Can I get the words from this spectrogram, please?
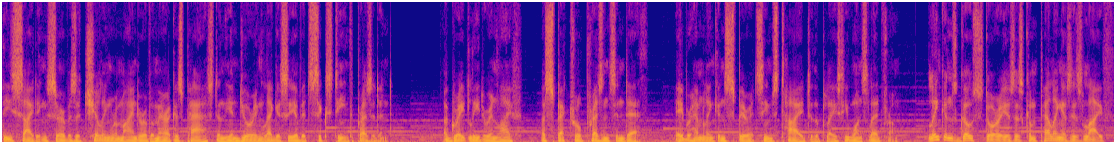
these sightings serve as a chilling reminder of America's past and the enduring legacy of its 16th president. A great leader in life, a spectral presence in death, Abraham Lincoln's spirit seems tied to the place he once led from. Lincoln's ghost story is as compelling as his life,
